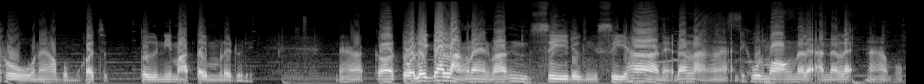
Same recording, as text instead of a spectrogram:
ทรูนะครับผมก็จะปืนนี่มาเต็มเลยดูดิ นะฮะ ก็ตัวเลขด้านหลังนะเห็นไหมสี่ถึงสี่ห้าเนี่ย ด้านหลังนะที่คุณมองนั่นแหละอันนั้นแหละนะครับผม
